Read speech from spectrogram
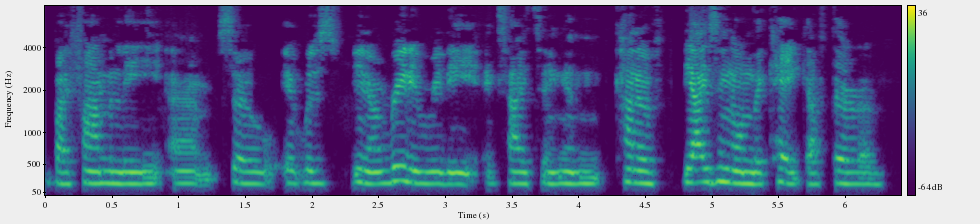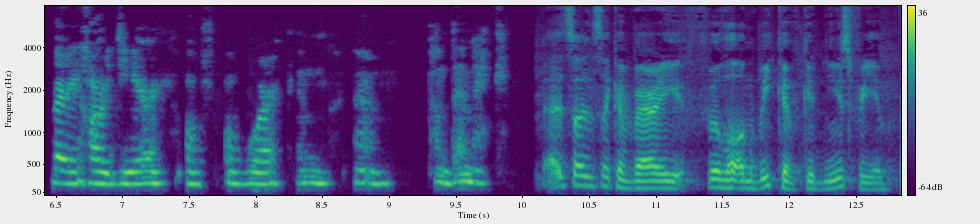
by family. Um, so it was, you know, really, really exciting and kind of the icing on the cake after a very hard year of, of work and um, pandemic. That sounds like a very full on week of good news for you.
